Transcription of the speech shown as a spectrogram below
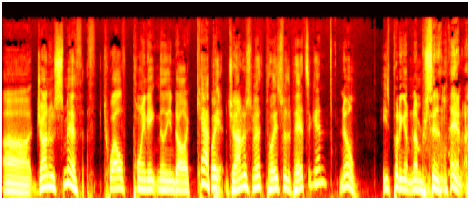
Uh, Jonnu Smith, twelve point eight million dollar cap Wait, hit. John Smith plays for the Pits again? No, he's putting up numbers in Atlanta.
